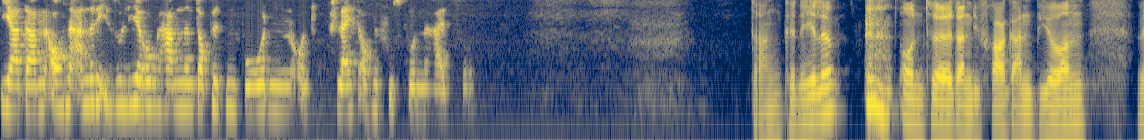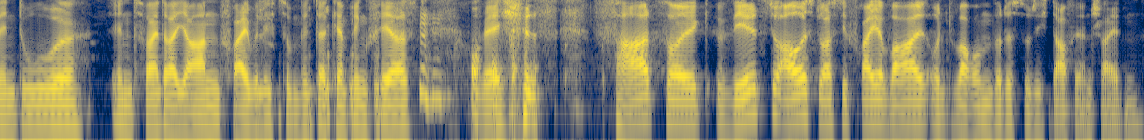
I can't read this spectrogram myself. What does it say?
die ja dann auch eine andere Isolierung haben, einen doppelten Boden und vielleicht auch eine Fußbodenheizung. Danke, Nele. Und äh, dann die Frage an Björn, wenn du in zwei, drei Jahren freiwillig zum Wintercamping fährst, welches Fahrzeug wählst du aus? Du hast die freie Wahl und warum würdest du dich dafür entscheiden?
